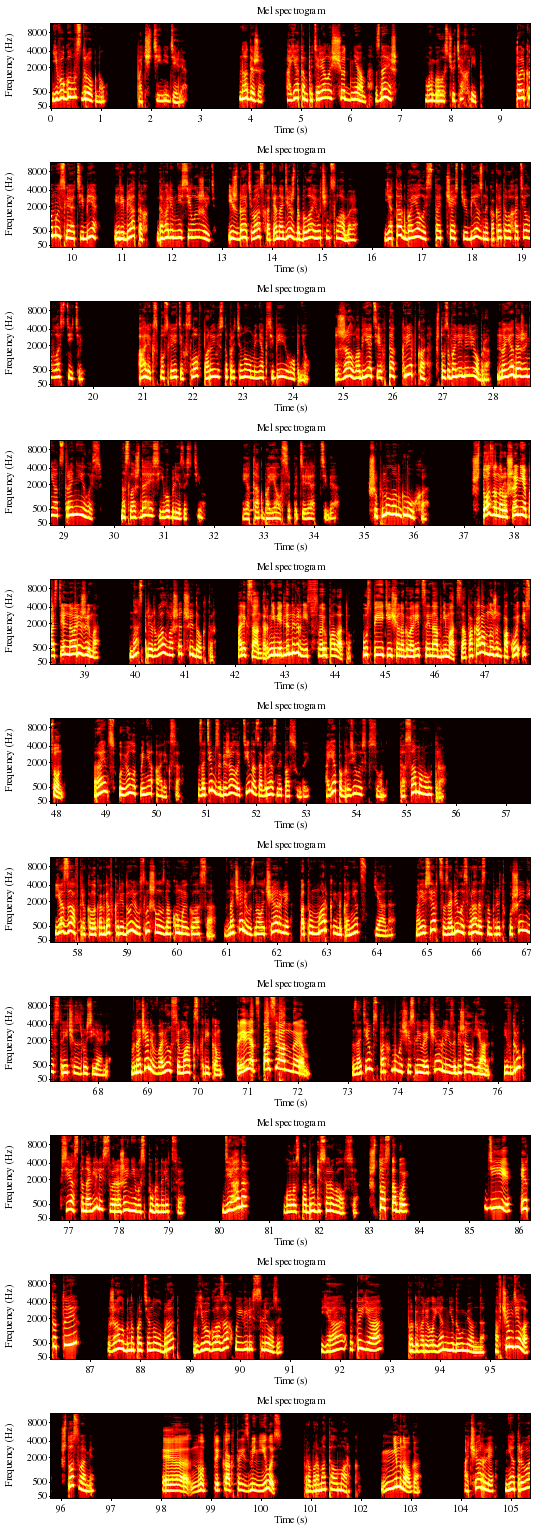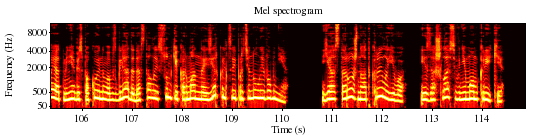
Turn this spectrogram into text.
Его голос дрогнул. Почти неделя. Надо же! А я там потеряла счет дням, знаешь? Мой голос чуть охрип. Только мысли о тебе и ребятах давали мне силы жить и ждать вас, хотя надежда была и очень слабая. Я так боялась стать частью бездны, как этого хотел властитель. Алекс после этих слов порывисто притянул меня к себе и обнял. Сжал в объятиях так крепко, что заболели ребра, но я даже не отстранилась, наслаждаясь его близостью. «Я так боялся потерять тебя», — шепнул он глухо. «Что за нарушение постельного режима?» Нас прервал вошедший доктор. «Александр, немедленно вернись в свою палату. Успеете еще наговориться и наобниматься, а пока вам нужен покой и сон». Райнс увел от меня Алекса. Затем забежала Тина за грязной посудой, а я погрузилась в сон до самого утра. Я завтракала, когда в коридоре услышала знакомые голоса. Вначале узнала Чарли, потом Марка и, наконец, Яна. Мое сердце забилось в радостном предвкушении встречи с друзьями. Вначале ввалился Марк с криком «Привет спасенным!». Затем вспорхнула счастливая Чарли и забежал Ян, и вдруг все остановились с выражением испуга на лице. «Диана?» Голос подруги сорвался. «Что с тобой?» «Ди, это ты?» Жалобно протянул брат, в его глазах появились слезы. «Я, это я», — проговорила Ян недоуменно. «А в чем дело? Что с вами?» «Э, ну ты как-то изменилась», — пробормотал Марк. «Немного». А Чарли, не отрывая от меня беспокойного взгляда, достала из сумки карманное зеркальце и протянула его мне. Я осторожно открыла его и зашлась в немом крике.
